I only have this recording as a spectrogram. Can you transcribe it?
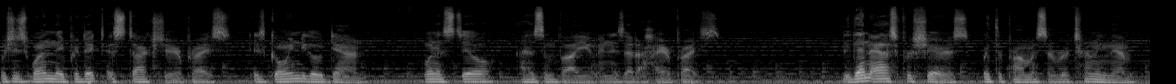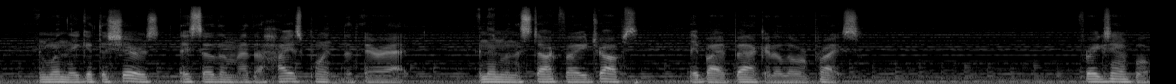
which is when they predict a stock share price is going to go down when it still has some value and is at a higher price. They then ask for shares with the promise of returning them, and when they get the shares, they sell them at the highest point that they are at and then when the stock value drops, they buy it back at a lower price. For example,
